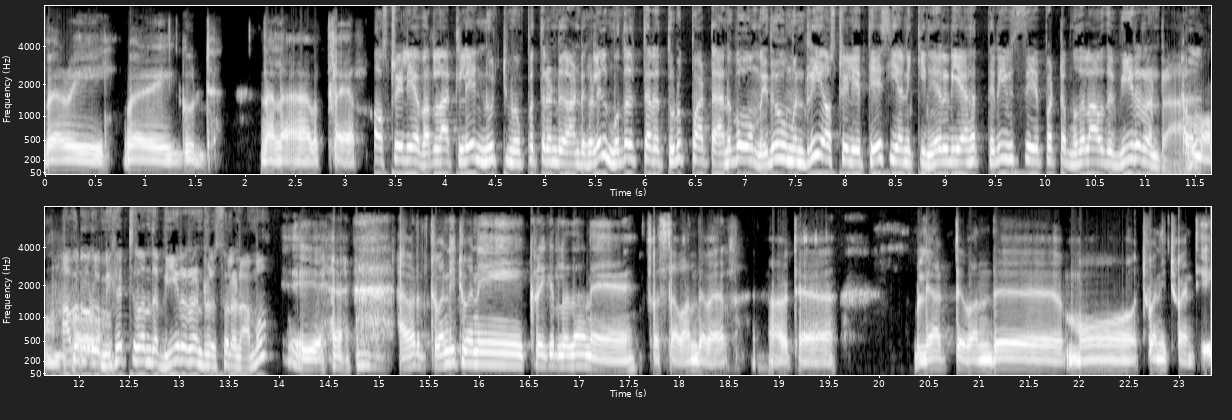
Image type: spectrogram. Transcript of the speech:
very very good நல்ல பிளேயர் ஆஸ்திரேலிய வரலாற்றிலே நூற்றி முப்பத்தி ரெண்டு ஆண்டுகளில் முதல் தர துடுப்பாட்ட அனுபவம் எதுவுமின்றி ஆஸ்திரேலிய தேசிய அணிக்கு நேரடியாக தெரிவு செய்யப்பட்ட முதலாவது வீரர் ஆமாம். அவர் ஒரு மிகச்சிறந்த வீரர் என்று சொல்லலாமோ? அவர் டுவெண்ட்டி டுவெண்ட்டி கிரிக்கெட்ல தானே ஃபர்ஸ்டா வந்தவர். அவர்கிட்ட விளையாட்டு வந்து மோ டுவெண்ட்டி டுவெண்ட்டி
